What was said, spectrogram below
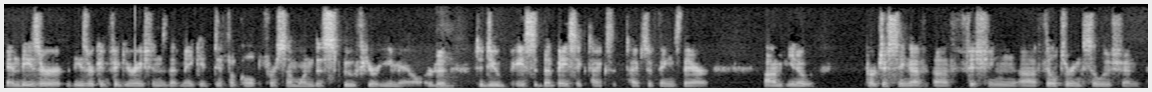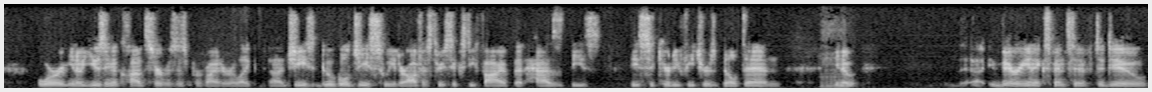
And these are these are configurations that make it difficult for someone to spoof your email or to, mm. to do basic the basic types types of things there. Um, you know, purchasing a, a phishing uh, filtering solution, or you know, using a cloud services provider like uh, G, Google G Suite or Office 365 that has these these security features built in mm-hmm. you know, very inexpensive to do.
